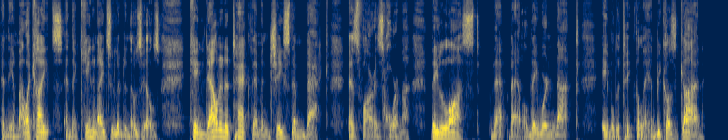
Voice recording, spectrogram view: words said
And the Amalekites and the Canaanites who lived in those hills came down and attacked them and chased them back as far as Hormah. They lost that battle. They were not able to take the land because God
